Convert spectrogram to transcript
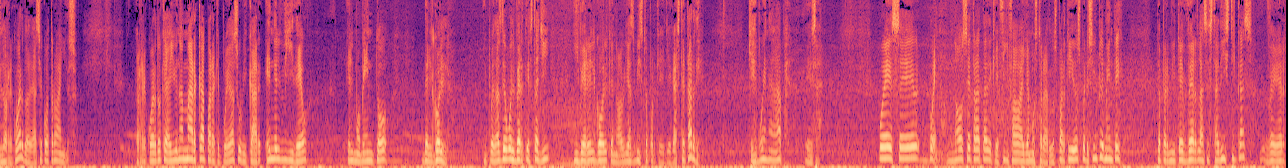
lo recuerdo de hace cuatro años. Recuerdo que hay una marca para que puedas ubicar en el video el momento del gol y puedas devolverte hasta allí y ver el gol que no habías visto porque llegaste tarde. Qué buena app esa. Pues eh, bueno, no se trata de que FIFA vaya a mostrar los partidos, pero simplemente te permite ver las estadísticas, ver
